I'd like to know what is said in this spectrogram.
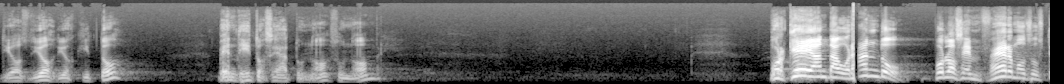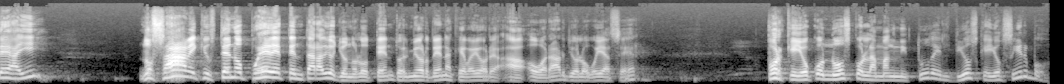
Dios, Dios, Dios quitó. Bendito sea tu no, su nombre. ¿Por qué anda orando por los enfermos usted ahí? No sabe que usted no puede tentar a Dios. Yo no lo tento, Él me ordena que vaya a orar, yo lo voy a hacer. Porque yo conozco la magnitud del Dios que yo sirvo.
